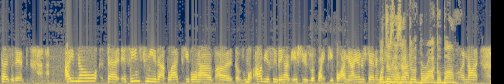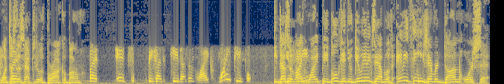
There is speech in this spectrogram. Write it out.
president, I know that it seems to me that black people have, uh, well, obviously they have issues with white people. I mean, I understand. What does this have to do with Barack Obama? not? What does but, this have to do with Barack Obama? But it's because he doesn't like white people. He doesn't like white people? Can you give me an example of anything he's ever done or said?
